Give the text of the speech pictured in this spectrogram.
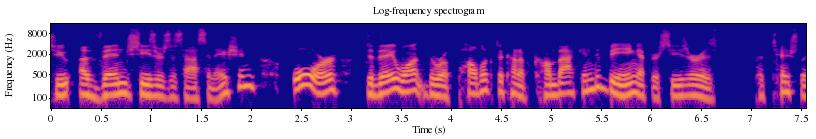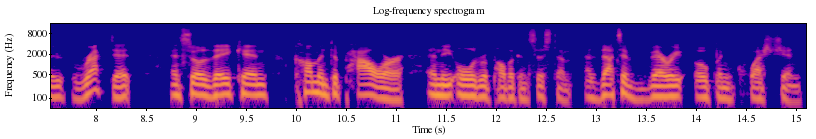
to avenge Caesar's assassination? Or do they want the Republic to kind of come back into being after Caesar has potentially wrecked it? And so they can come into power in the old Republican system. And that's a very open question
